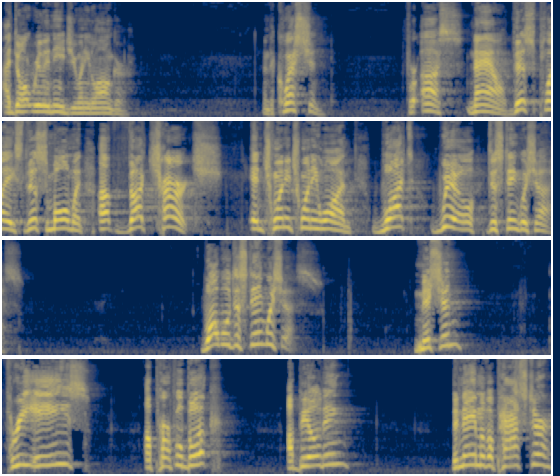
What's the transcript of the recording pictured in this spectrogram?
I don't really need you any longer. And the question for us now, this place, this moment of the church in 2021, what will distinguish us? What will distinguish us? Mission? Three E's? A purple book? A building? The name of a pastor?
